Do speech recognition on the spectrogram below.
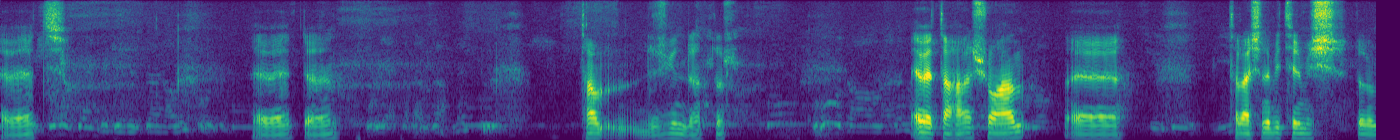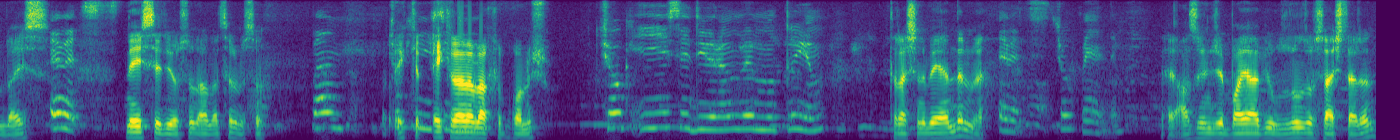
Evet. Evet dön. Tam düzgün dön. Dur. Evet Taha şu an e, tıraşını bitirmiş durumdayız. Evet. Ne hissediyorsun anlatır mısın? Ben çok Ek- iyi ekrana hissediyorum. bakıp konuş. Çok iyi hissediyorum ve mutluyum. Tıraşını beğendin mi? Evet. Çok beğendim. E, az önce bayağı bir uzundu saçların.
